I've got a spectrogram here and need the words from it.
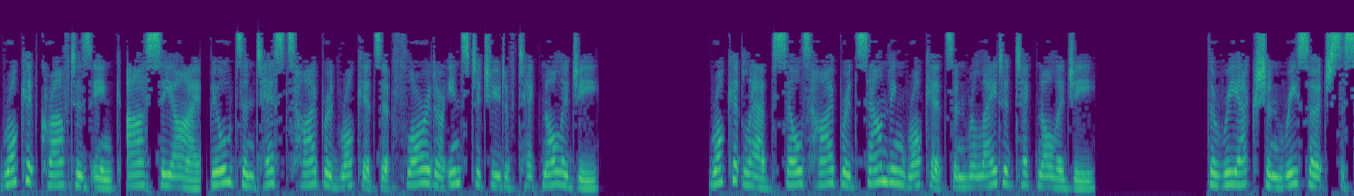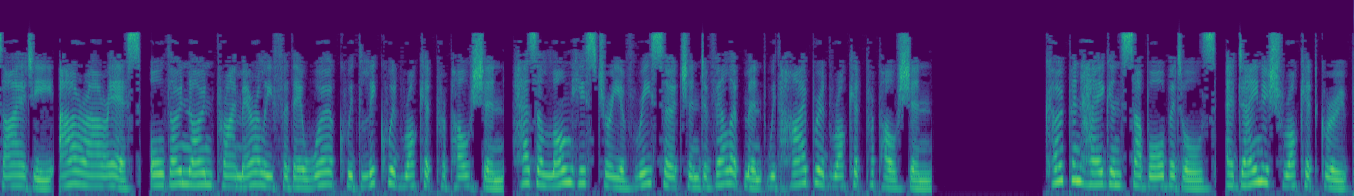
Rocket Crafters Inc. RCI builds and tests hybrid rockets at Florida Institute of Technology. Rocket Lab sells hybrid-sounding rockets and related technology. The Reaction Research Society RRS, although known primarily for their work with liquid rocket propulsion, has a long history of research and development with hybrid rocket propulsion. Copenhagen Suborbitals, a Danish rocket group,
